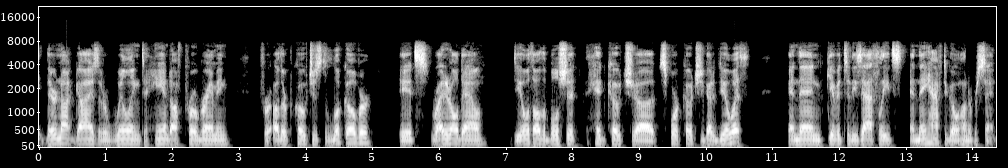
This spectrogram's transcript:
they're not guys that are willing to hand off programming for other coaches to look over. It's write it all down, deal with all the bullshit head coach, uh, sport coach you got to deal with, and then give it to these athletes, and they have to go 100%.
